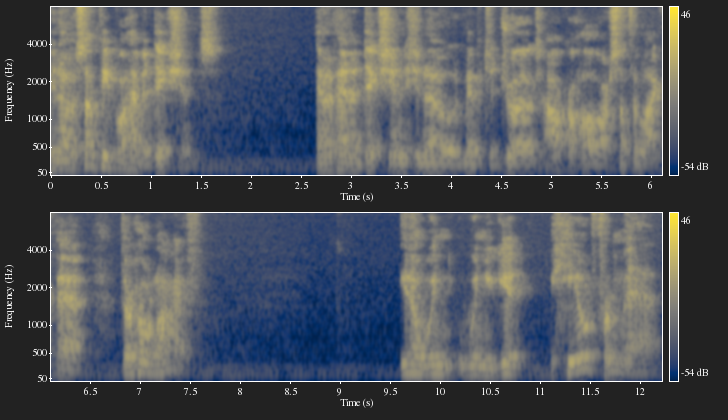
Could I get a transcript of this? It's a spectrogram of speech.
You know, some people have addictions and have had addictions, you know, maybe to drugs, alcohol, or something like that, their whole life. You know, when when you get healed from that,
